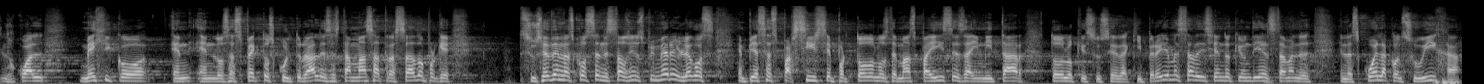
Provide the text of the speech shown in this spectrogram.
lo cual México en, los aspectos culturales está más atrasado porque suceden las cosas en Estados Unidos primero y luego empieza a esparcirse por todos los demás países a imitar todo lo que sucede aquí. Pero ella me estaba diciendo que un día estaba en la, escuela con su hija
